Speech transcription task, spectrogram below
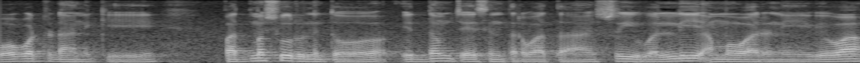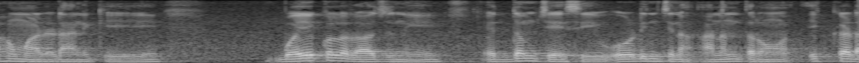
పోగొట్టడానికి పద్మశూరునితో యుద్ధం చేసిన తర్వాత శ్రీ వల్లి అమ్మవారిని వివాహం ఆడడానికి బోయకుల రాజుని యుద్ధం చేసి ఓడించిన అనంతరం ఇక్కడ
